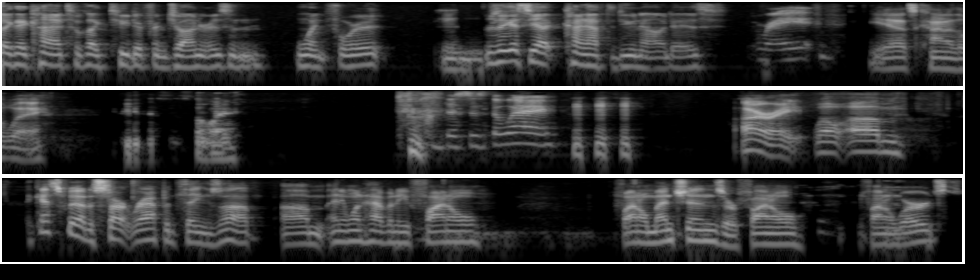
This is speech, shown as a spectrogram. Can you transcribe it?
like they kind of took like two different genres and went for it, Mhm. which I guess you kind of have to do nowadays. right? Yeah, it's kind of the way. This is the way. This is the way. All right. Well, um, I guess we ought to start wrapping things up. Um, anyone have any final final mentions or final final words?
